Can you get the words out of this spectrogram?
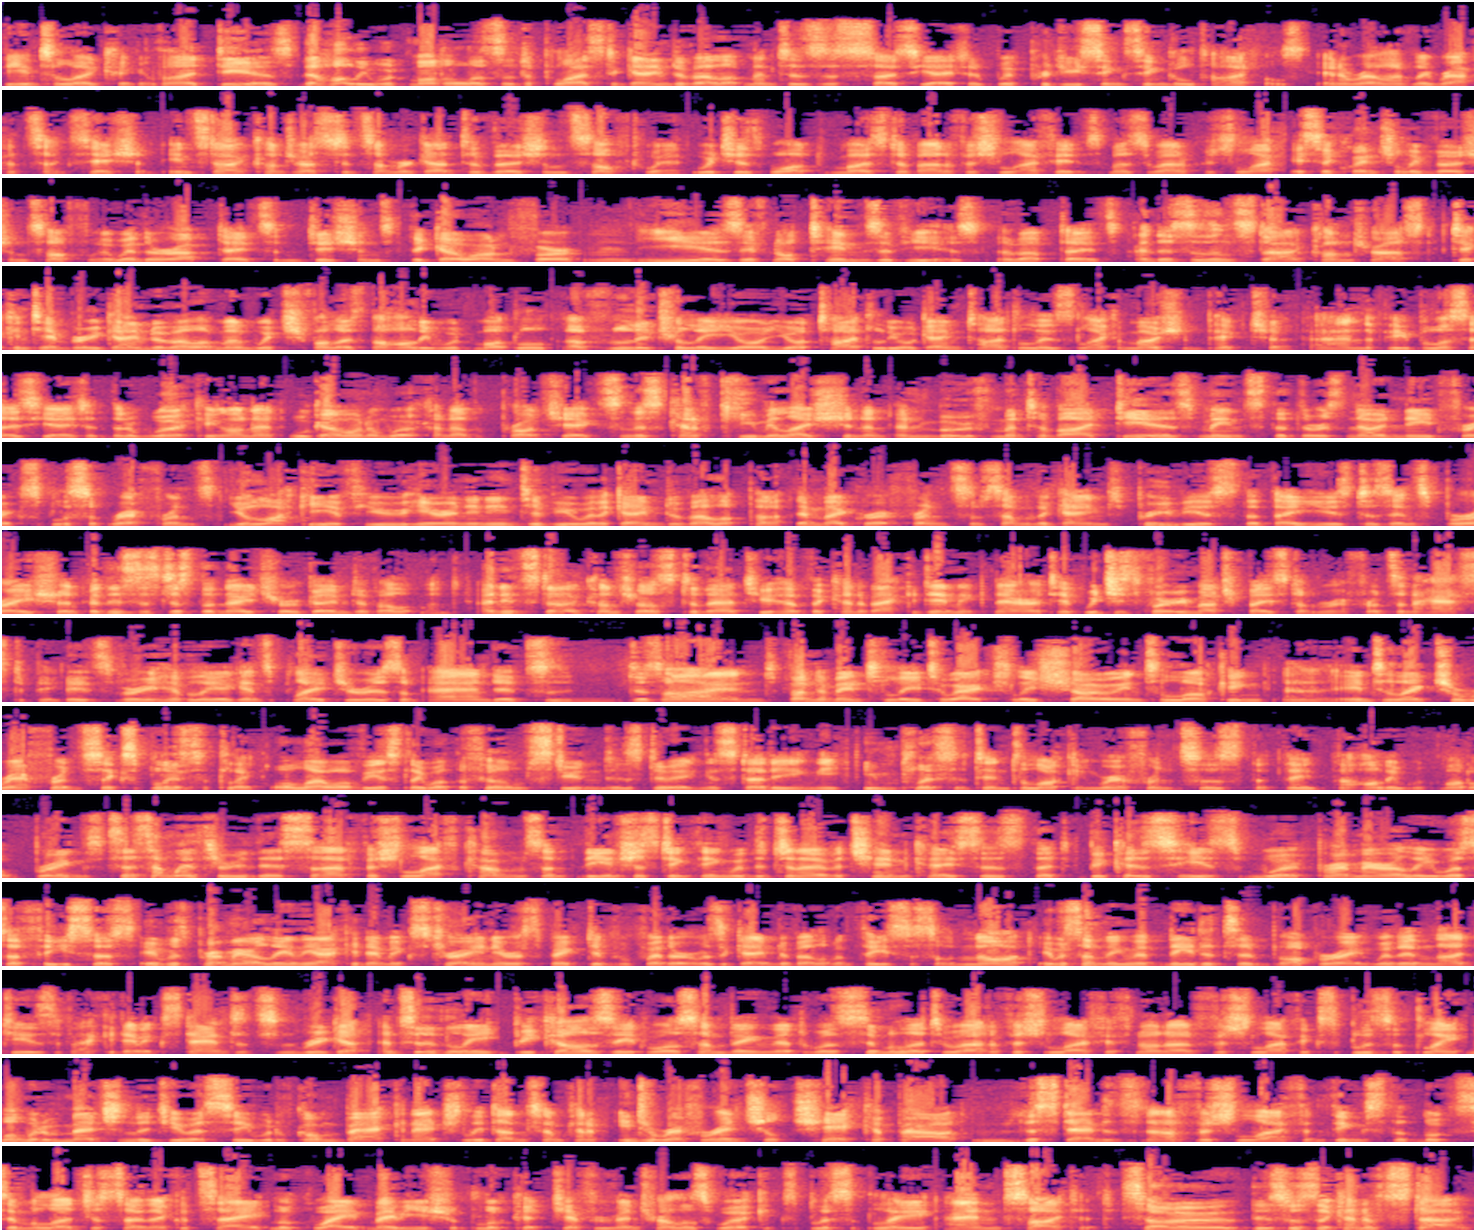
the interlinking of ideas. The Hollywood model as it applies to game development is associated with producing single titles in a relatively rapid succession, in stark contrast in some regard to version software, which is what most of artificial life is. Most of artificial life is sequentially version software, where there are updates and additions that go on for mm, years, if not tens of years, of updates. And this is in stark contrast to contemporary game development, which follows the Hollywood model of literally your, your title, your game title is like a motion picture, and the people associated that are working on it will go on and work on other projects. And this kind of accumulation and, and movement of ideas means that there is no need for explicit reference. You're lucky if you hear in an interview with a game developer, they make reference of some of the games previous that they used as inspiration, but this is just the nature of game development. And in stark contrast to that, you have the kind of academic narrative, which is very much based on reference and has to be. It's very heavily against plagiarism and it's designed fundamentally to actually show interlocking uh, intellectual reference explicitly. Although obviously what the film student is doing is studying the implicit interlocking references that the, the Hollywood model brings. So somewhere through this, artificial life comes, and the interesting thing with the Jenova Chen case is that because his work primarily was a thesis, it was primarily in the academic strain, irrespective of whether it was a game development thesis or not. It was something that needed to operate within the ideas of academic standards and rigor, and certainly because it was something that was similar to artificial life, if not artificial life explicitly, one would imagine that USC would have gone back and actually done some kind of interreferential check about the standards in artificial life and things that looked similar, just so they could say, look, wait, maybe you should look at Jeffrey Ventrella's work explicitly and cite it. So this was the kind of stark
